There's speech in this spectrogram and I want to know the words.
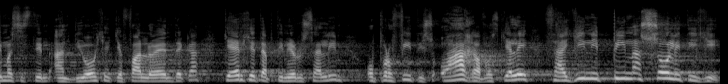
Είμαστε στην Αντιόχεια, κεφάλαιο 11, και έρχεται από την Ιερουσαλήμ ο προφήτης, ο Άγαβος, και λέει θα γίνει πείνα σε όλη τη γη.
